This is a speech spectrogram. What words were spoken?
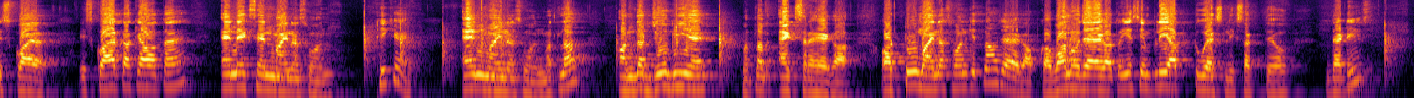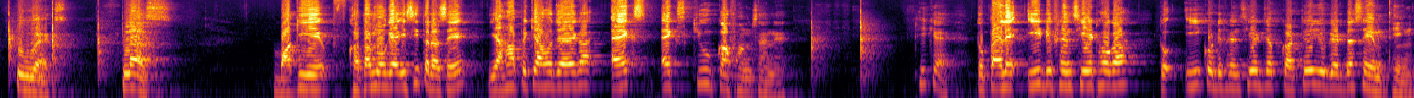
स्क्वायर स्क्वायर का क्या होता है? N x n minus one ठीक है? एन माइनस वन मतलब अंदर जो भी है मतलब x रहेगा। और टू माइनस वन कितना हो जाएगा आपका? वन हो जाएगा। तो ये सिंपली आप टू एक्स लिख सकते हो। That is two x plus बाकी ये खत्म हो गया। इसी तरह से यहाँ पे क्या हो जाएगा? X x क्यूब का फ़ंक्शन है। ठीक है? तो पहले e डिफ्रेंशिएट होगा। तो e को डिफ्रेंशिएट जब करते हो you get the same thing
